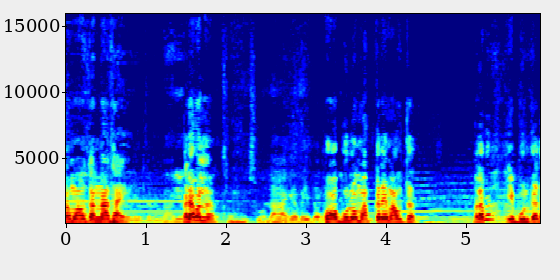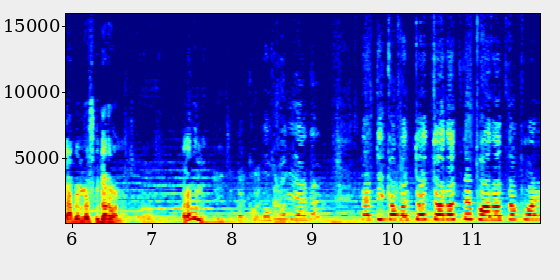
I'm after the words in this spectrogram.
કમ અવતર ના થાય. બરાબર ને? હો ભૂલો માફ કરે માવતર બરાબર? એ ભૂલ કરતા આપણે એમને સુધારવાના. બરાબર ને? નથી ખબર તો તરત મેં ભરતને ફોન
